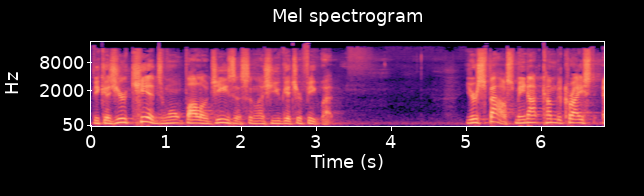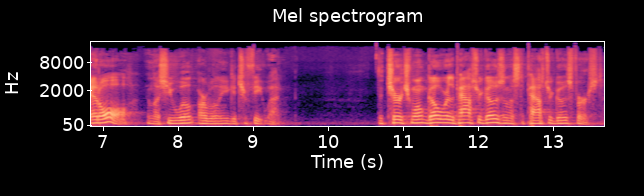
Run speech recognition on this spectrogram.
Because your kids won't follow Jesus unless you get your feet wet. Your spouse may not come to Christ at all unless you will, are willing to get your feet wet. The church won't go where the pastor goes unless the pastor goes first.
